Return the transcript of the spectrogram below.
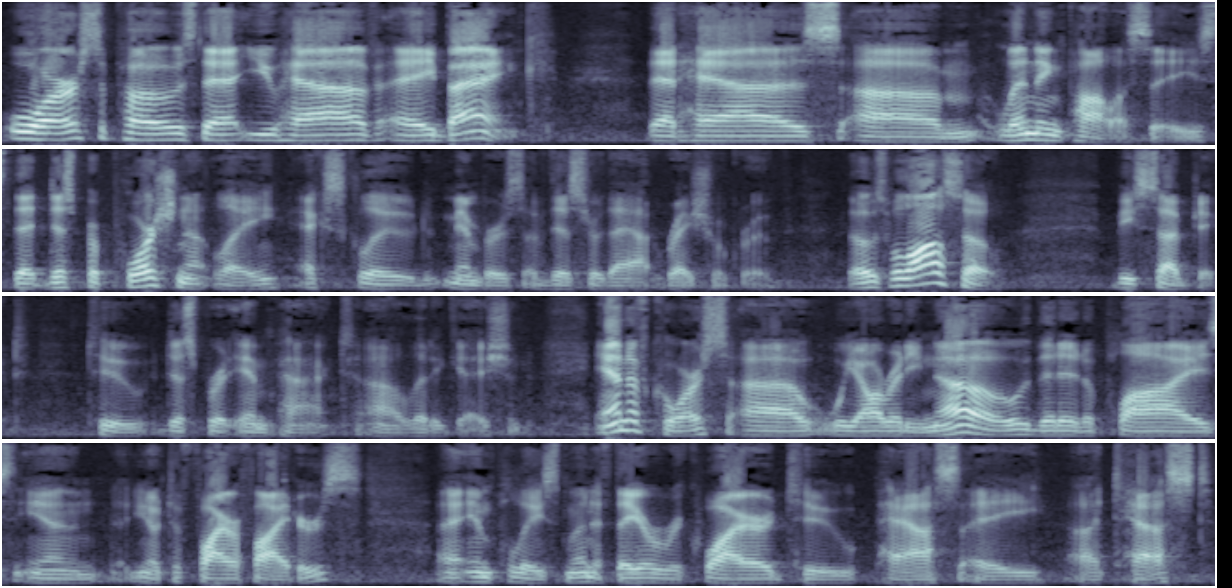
Or suppose that you have a bank that has um, lending policies that disproportionately exclude members of this or that racial group. Those will also be subject to disparate impact uh, litigation. And of course, uh, we already know that it applies in, you know, to firefighters in policemen if they are required to pass a, a test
